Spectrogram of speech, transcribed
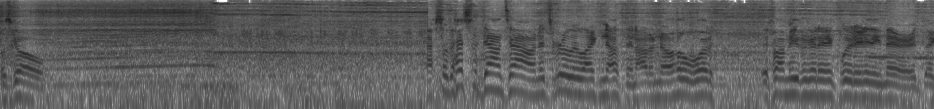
Let's go. So that's the downtown. It's really like nothing. I don't know what if I'm even to include anything there. I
